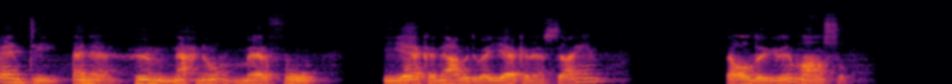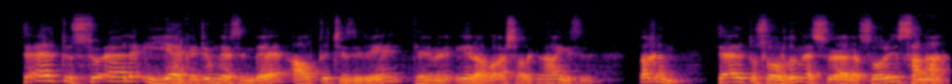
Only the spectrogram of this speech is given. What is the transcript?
enti, ene, hüm, nahnu, merfu. İyyâke na'budu ve iyyâke nesta'in da olduğu gibi mansup. Seeltü suale iyyâke cümlesinde altı çizili kelimenin irabı aşağıdaki hangisidir? Bakın seeltü sordum es suale soruyu sana.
